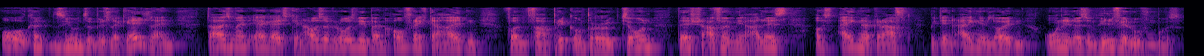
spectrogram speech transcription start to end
oh, könnten Sie uns ein bisschen Geld leihen? Da ist mein Ehrgeiz genauso groß wie beim Aufrechterhalten von Fabrik und Produktion. Das schaffen wir alles aus eigener Kraft mit den eigenen Leuten, ohne dass ich um Hilfe rufen muss.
